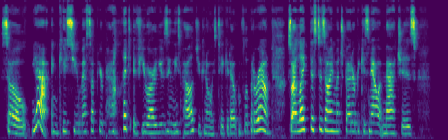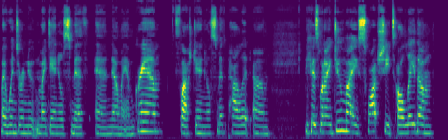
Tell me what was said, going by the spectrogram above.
So yeah, in case you mess up your palette, if you are using these palettes, you can always take it out and flip it around. So I like this design much better because now it matches my Winsor & Newton, my Daniel Smith, and now my M. Graham slash Daniel Smith palette. Um, because when I do my swatch sheets, I'll lay them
